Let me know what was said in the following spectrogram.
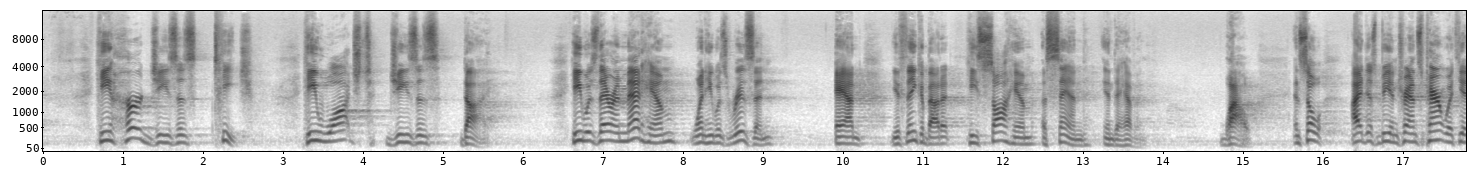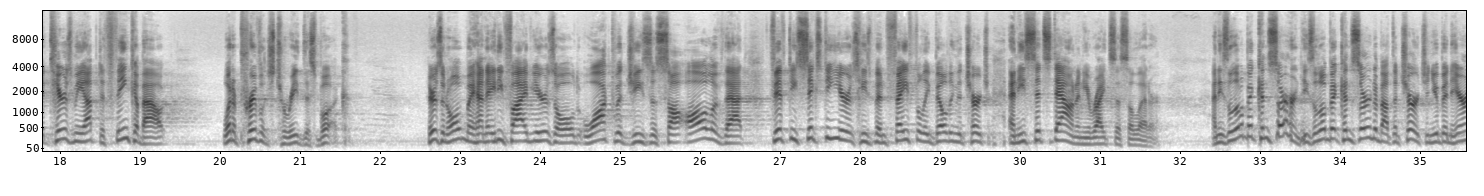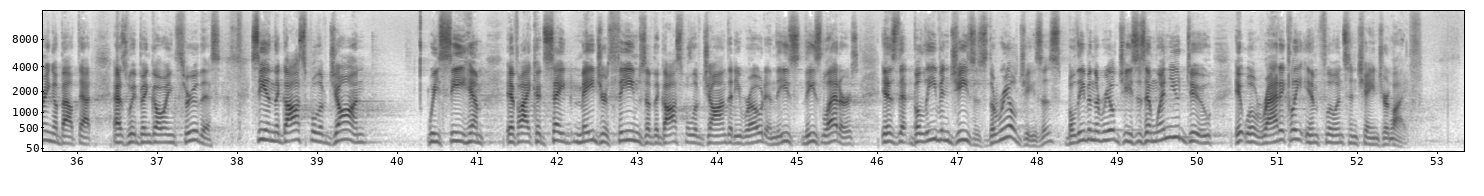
He heard Jesus teach. He watched Jesus die. He was there and met him when he was risen. And you think about it, he saw him ascend into heaven. Wow. And so I just being transparent with you, it tears me up to think about what a privilege to read this book. Here's an old man, 85 years old, walked with Jesus, saw all of that. 50, 60 years he's been faithfully building the church, and he sits down and he writes us a letter. And he's a little bit concerned. He's a little bit concerned about the church, and you've been hearing about that as we've been going through this. See, in the Gospel of John, we see him, if I could say major themes of the Gospel of John that he wrote in these, these letters, is that believe in Jesus, the real Jesus, believe in the real Jesus, and when you do, it will radically influence and change your life.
